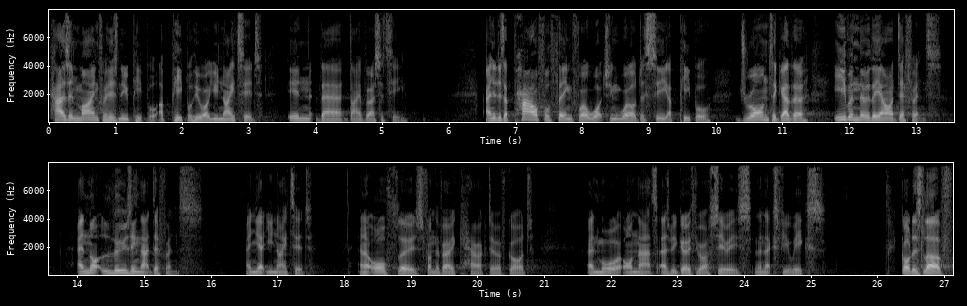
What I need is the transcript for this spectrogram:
has in mind for his new people a people who are united in their diversity. And it is a powerful thing for a watching world to see a people drawn together, even though they are different, and not losing that difference, and yet united. And it all flows from the very character of God. And more on that as we go through our series in the next few weeks. God is love,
